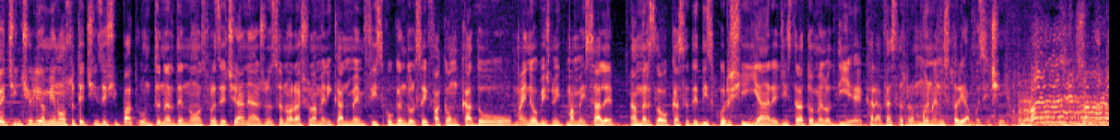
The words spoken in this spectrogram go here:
Pe 5 iulie 1954, un tânăr de 19 ani a ajuns în orașul american Memphis cu gândul să-i facă un cadou mai neobișnuit mamei sale. A mers la o casă de discuri și i-a înregistrat o melodie care avea să rămână în istoria muzicii. Well,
